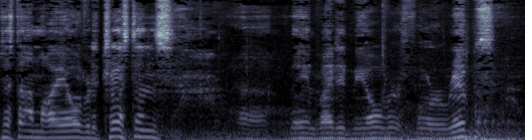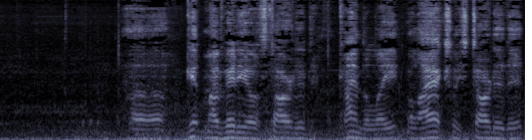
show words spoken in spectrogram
just on my way over to Tristan's, uh, they invited me over for ribs. Uh, get my video started kind of late. Well, I actually started it.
